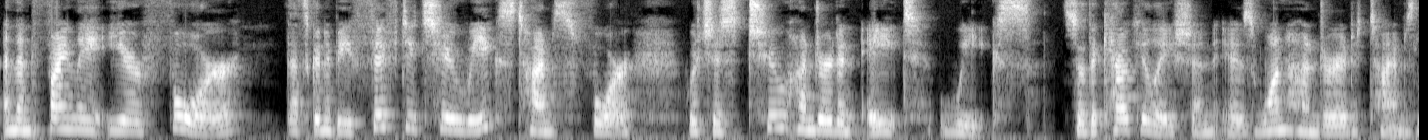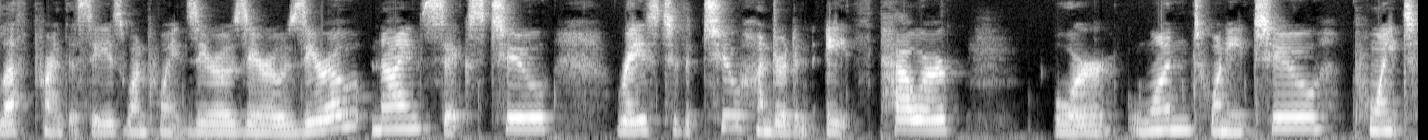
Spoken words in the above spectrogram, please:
And then finally, year four, that's going to be 52 weeks times four, which is 208 weeks. So the calculation is 100 times left parentheses 1.000962 raised to the 208th power or 122.1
